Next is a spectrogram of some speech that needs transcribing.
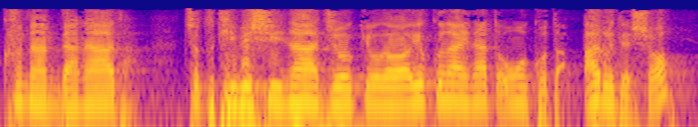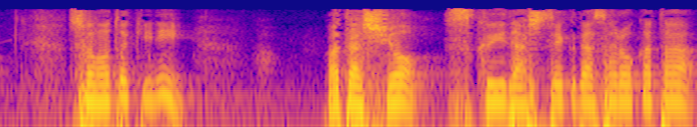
苦難だなと、ちょっと厳しいな、状況が良くないなと思うことあるでしょ？その時に、私を救い出してくださる方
